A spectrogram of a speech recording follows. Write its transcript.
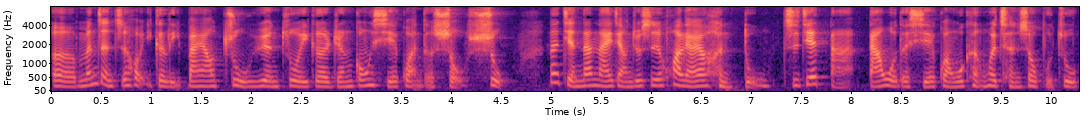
呃，门诊之后一个礼拜要住院做一个人工血管的手术。那简单来讲，就是化疗要很毒，直接打打我的血管，我可能会承受不住，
